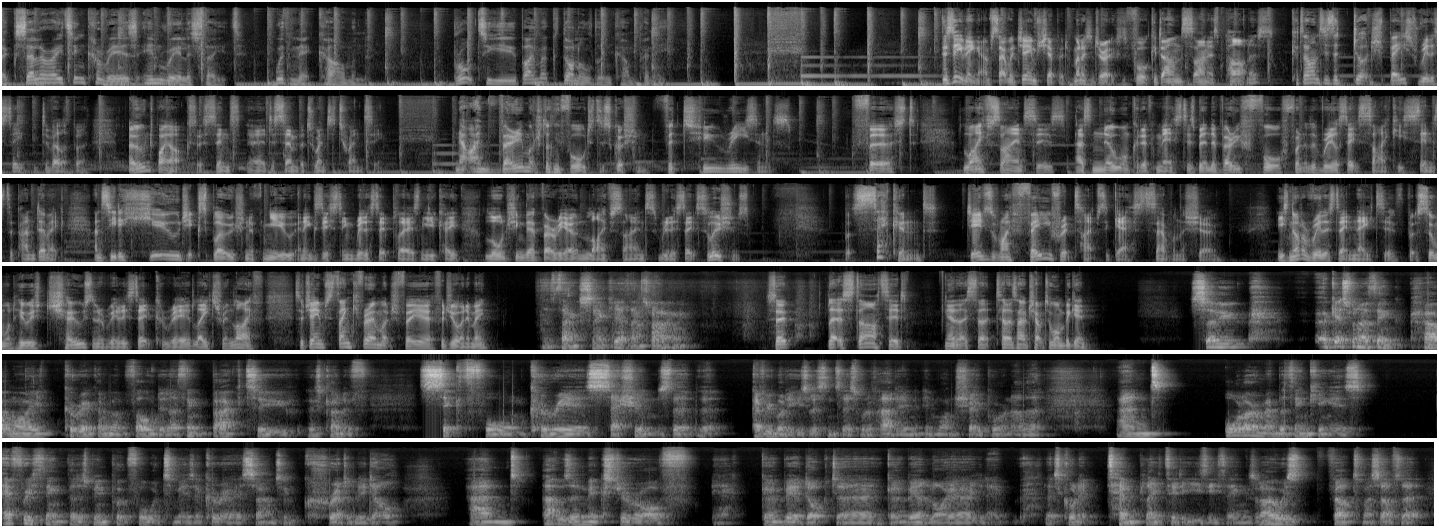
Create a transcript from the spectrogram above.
Accelerating Careers in Real Estate with Nick Carman. Brought to you by McDonald and Company. This evening, I'm sat with James Shepherd, Managing Director for Kadans Science Partners. Kadans is a Dutch based real estate developer owned by AXA since uh, December 2020. Now, I'm very much looking forward to discussion for two reasons. First, life sciences, as no one could have missed, has been at the very forefront of the real estate psyche since the pandemic and seen a huge explosion of new and existing real estate players in the UK launching their very own life science real estate solutions. But second, James is one of my favourite types of guests to have on the show. He's not a real estate native, but someone who has chosen a real estate career later in life. So, James, thank you very much for, uh, for joining me. Thanks, Nick. Yeah, thanks for having me. So, let us started. Yeah, let's tell us how chapter one began. So, I guess when I think how my career kind of unfolded, I think back to those kind of sixth form careers sessions that, that everybody who's listened to this would have had in, in one shape or another. And all I remember thinking is everything that has been put forward to me as a career sounds incredibly dull. And that was a mixture of yeah, go and be a doctor, go and be a lawyer, you know, let's call it templated easy things. And I always felt to myself that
